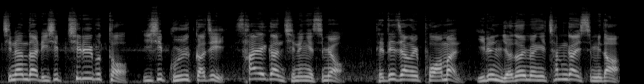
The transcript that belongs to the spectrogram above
지난달 27일부터 29일까지 4일간 진행했으며 대대장을 포함한 78명이 참가했습니다.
